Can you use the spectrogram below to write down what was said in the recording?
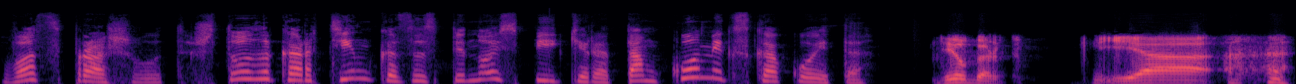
вас спрашивают, что за картинка за спиной спикера? Там комикс какой-то? Дилберт, я,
